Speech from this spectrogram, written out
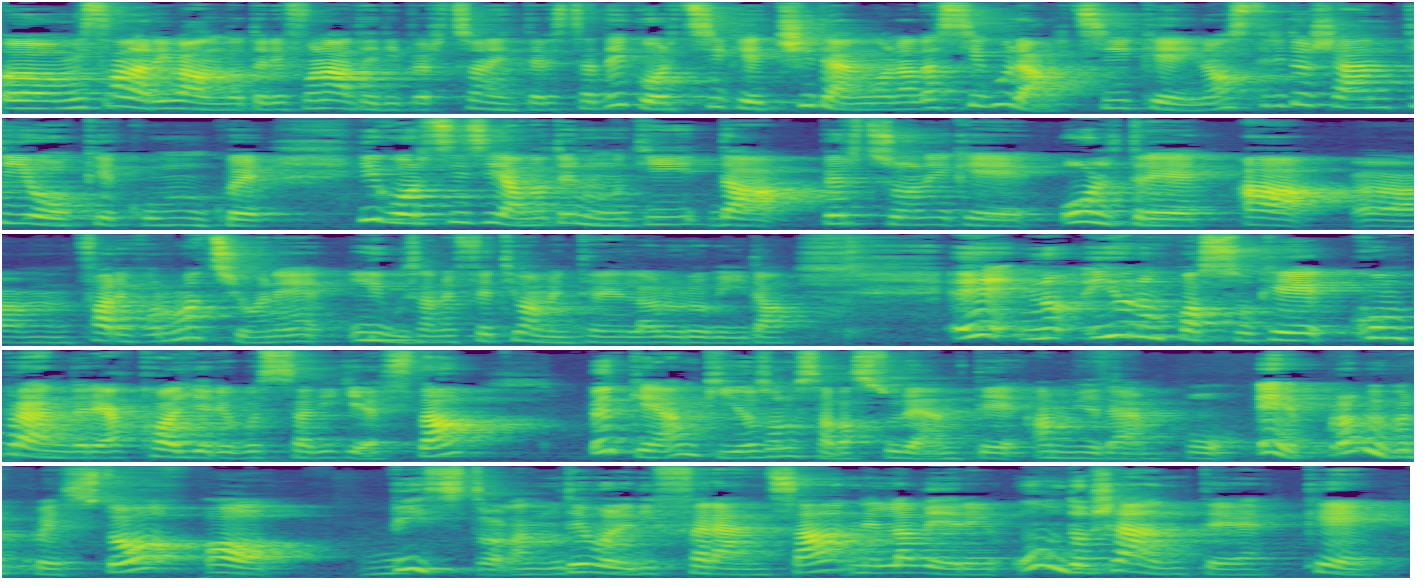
uh, mi stanno arrivando telefonate di persone interessate ai corsi che ci tengono ad assicurarsi che i nostri docenti o che comunque i corsi siano tenuti da persone che oltre a um, fare formazione li usano effettivamente nella loro vita. E no, io non posso che comprendere e accogliere questa richiesta perché anch'io sono stata studente a mio tempo e proprio per questo ho visto la notevole differenza nell'avere un docente che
